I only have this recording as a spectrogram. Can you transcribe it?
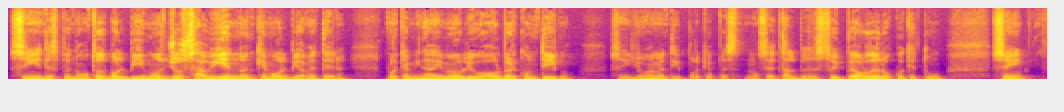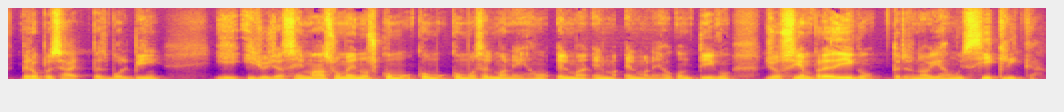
¿sí? Después nosotros volvimos, yo sabiendo en qué me volví a meter, porque a mí nadie me obligó a volver contigo, ¿sí? Yo me metí porque, pues, no sé, tal vez estoy peor de loco que tú, ¿sí? Pero pues, pues volví y, y yo ya sé más o menos cómo, cómo, cómo es el manejo, el, el, manejo contigo. Yo siempre digo, tú eres una vieja muy cíclica,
